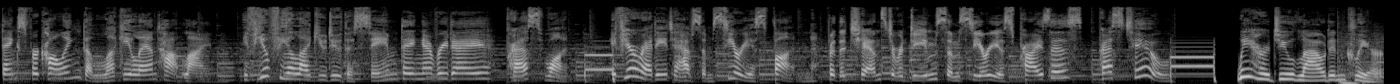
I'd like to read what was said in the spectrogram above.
Thanks for calling the Lucky Land Hotline. If you feel like you do the same thing every day, press 1. If you're ready to have some serious fun for the chance to redeem some serious prizes, press 2. We heard you loud and clear.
